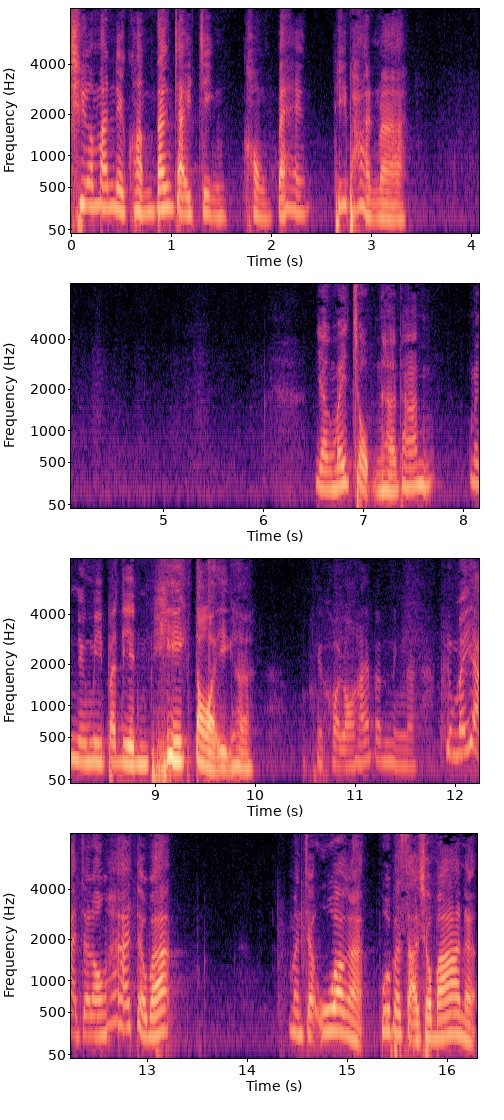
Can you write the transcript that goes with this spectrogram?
เชื่อมั่นในความตั้งใจจริงของแป้งที่ผ่านมา ยังไม่จบนะคะท่านมันยังมีประเด็นพีคต่ออีกค่ะเดี๋ยวขอร้องไห้แป๊บหนึ่งนะคือไม่อยากจะร้องไห้แต่ว่า มันจะอ้วกอะ พูดภาษาชาวบ้านอะ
